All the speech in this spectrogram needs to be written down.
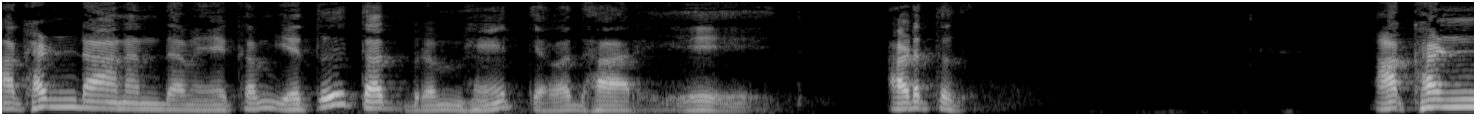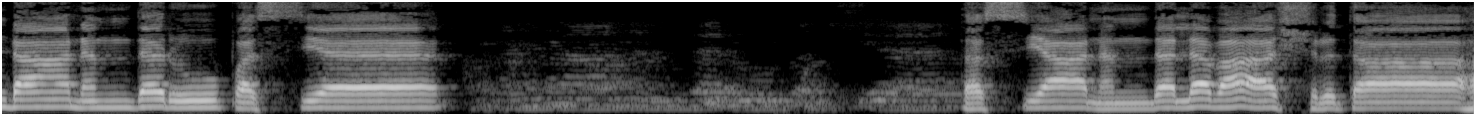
அகண்டானந்தமேக்கம் எது தத் பிரம்மேத்தியவதாரையே அடுத்தது அகண்டானந்தரூபஸ்ய तस्यानन्दलवाश्रिताः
